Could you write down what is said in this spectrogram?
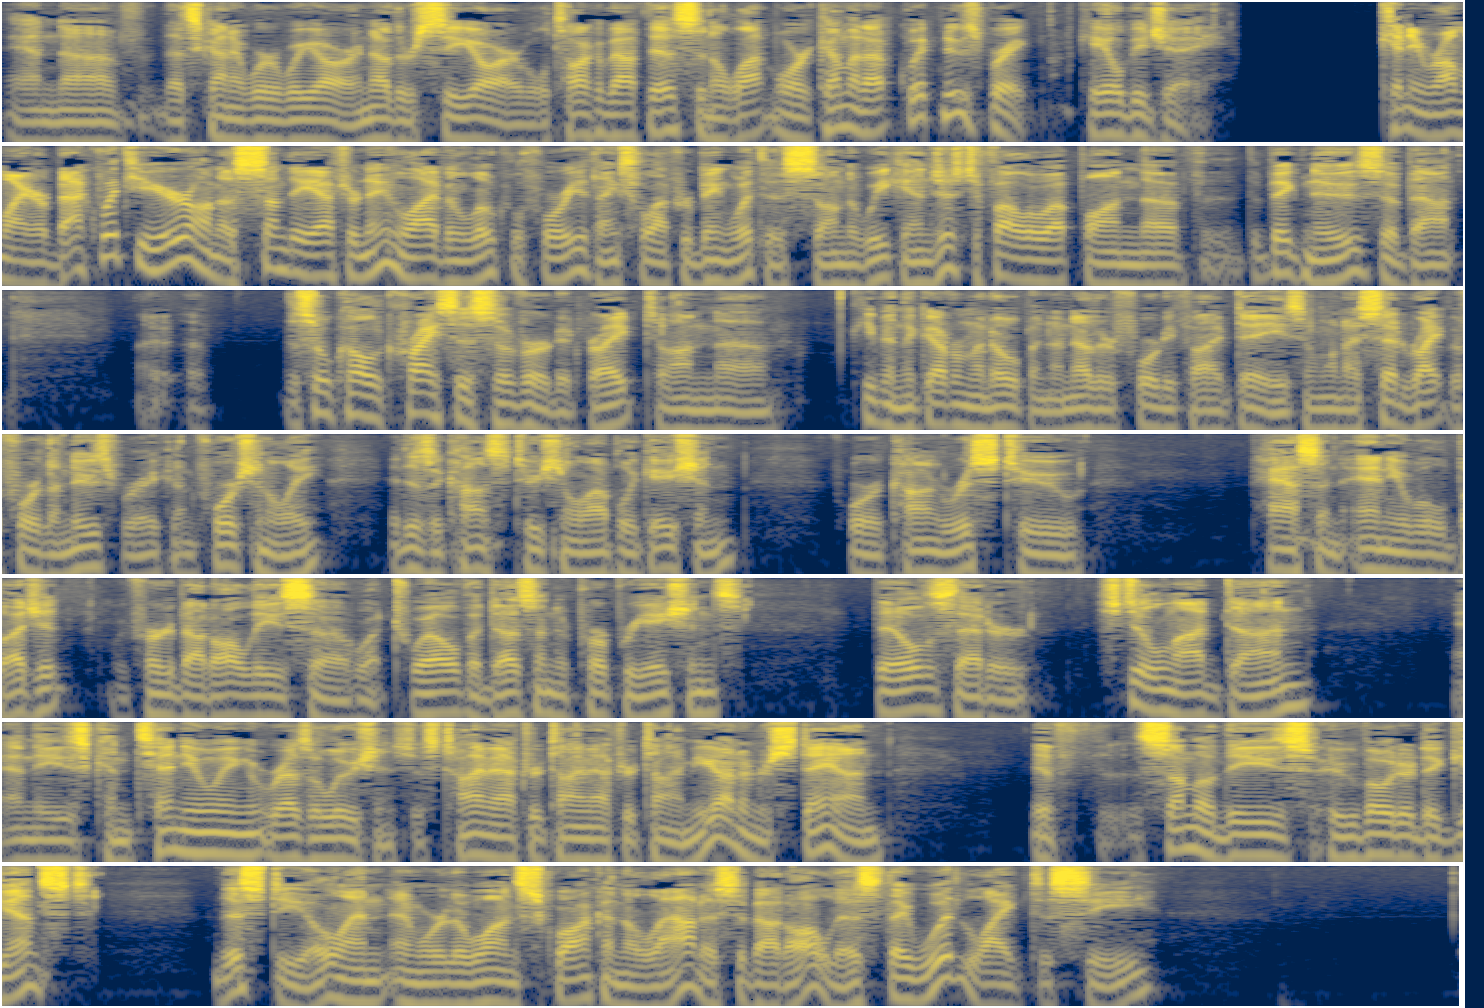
and uh, that's kind of where we are. Another CR. We'll talk about this and a lot more coming up. Quick news break. KLBJ. Kenny Rahmeyer back with you here on a Sunday afternoon, live and local for you. Thanks a lot for being with us on the weekend. Just to follow up on uh, the big news about uh, the so-called crisis averted, right? On keeping the government open another 45 days. And when I said right before the news break, unfortunately, it is a constitutional obligation for Congress to pass an annual budget. We've heard about all these, uh, what, 12, a dozen appropriations bills that are still not done and these continuing resolutions, just time after time after time. You got to understand if some of these who voted against this deal and, and were the ones squawking the loudest about all this, they would like to see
